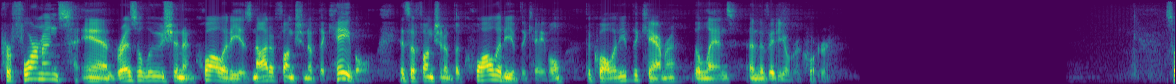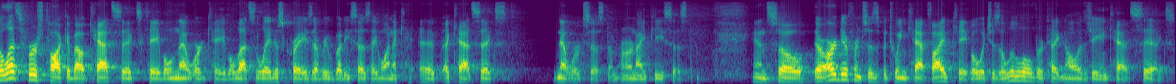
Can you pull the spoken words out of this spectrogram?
performance and resolution and quality is not a function of the cable. It's a function of the quality of the cable, the quality of the camera, the lens, and the video recorder. So let's first talk about Cat6 cable, network cable. That's the latest craze. Everybody says they want a, a Cat6 network system or an IP system. And so there are differences between Cat5 cable, which is a little older technology, and Cat6.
